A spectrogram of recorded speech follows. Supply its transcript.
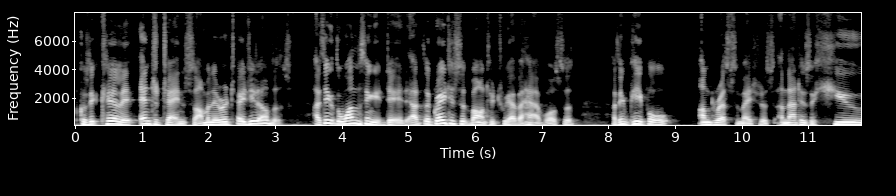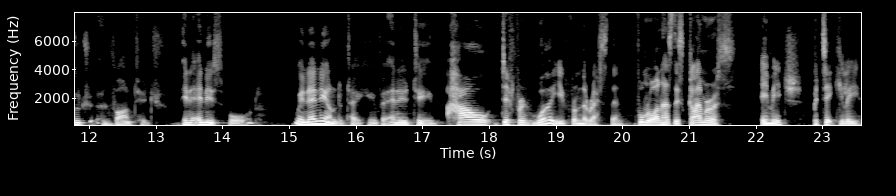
because it clearly entertained some and irritated others. I think the one thing it did, at the greatest advantage we ever had was that I think people underestimated us, and that is a huge advantage in any sport, in any undertaking for any team. How different were you from the rest then? Formula One has this glamorous image, particularly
